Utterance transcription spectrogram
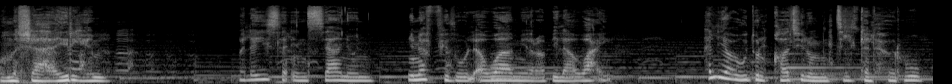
ومشاعرهم. وليس إنسان ينفذ الأوامر بلا وعي. هل يعود القاتل من تلك الحروب؟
